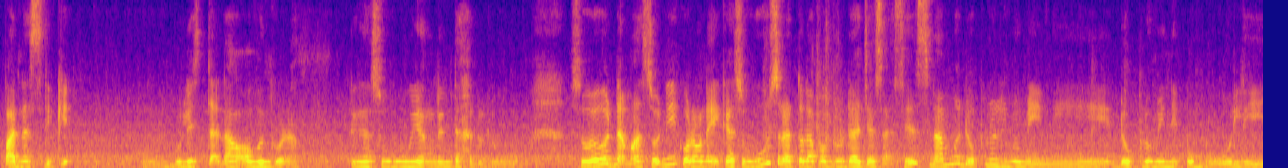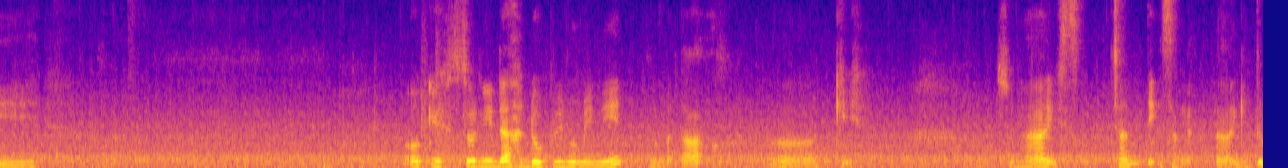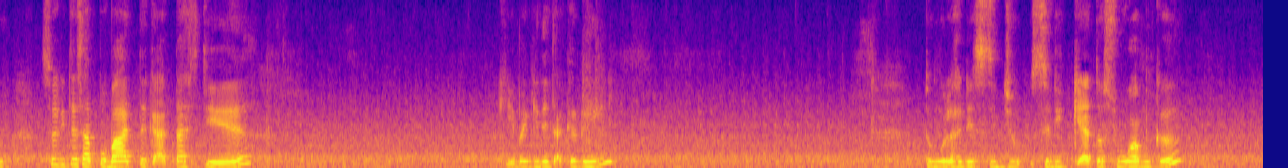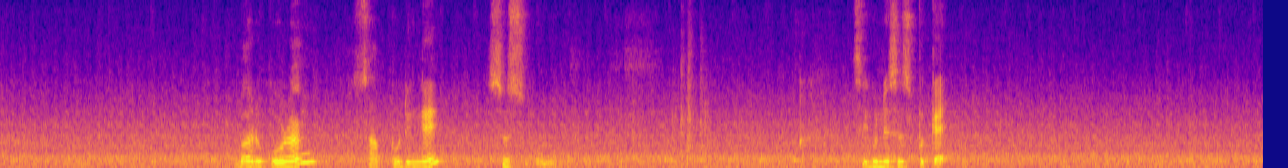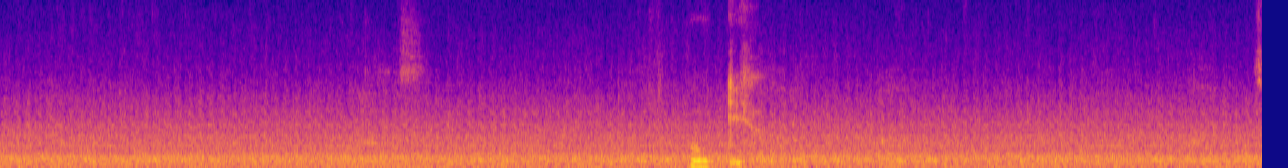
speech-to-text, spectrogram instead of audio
panas sedikit. Hmm, Boleh start lah oven korang. Dengan suhu yang rendah dulu So nak masuk ni korang naikkan suhu 180 darjah Celsius selama 25 minit. 20 minit pun boleh. Okay, so ni dah 25 minit. Nampak tak? Okay. So nice. Cantik sangat. Ha, gitu. So kita sapu butter kat atas dia. Okay, bagi dia tak kering tunggulah dia sejuk sedikit atau suam ke? Baru korang sapu dengan susu. Saya guna susu pekat. Okey.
